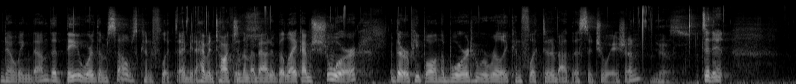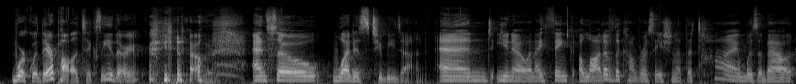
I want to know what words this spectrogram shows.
knowing them that they were themselves conflicted. I mean i haven't talked to them about it but like i'm sure there are people on the board who were really conflicted about this situation. Yes. didn't work with their politics either, you know. And so what is to be done? And you know, and I think a lot of the conversation at the time was about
